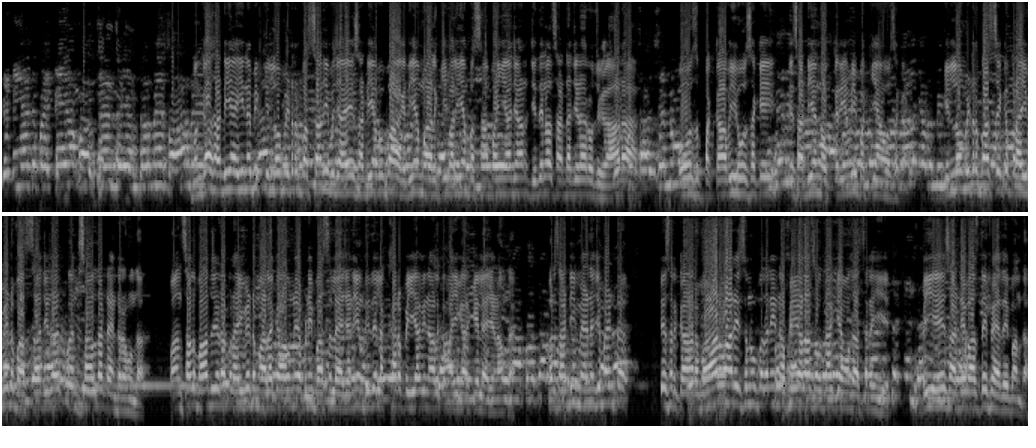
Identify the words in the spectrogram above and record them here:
ਗੱਡੀਆਂ 'ਚ ਬੈਠੇ ਆ ਬੱਸ ਸਟੈਂਡ ਦੇ ਅੰਦਰ ਨੇ ਬਾਹਰ ਨੇ। ਮੰਗਾਂ ਸਾਡੀਆਂ ਇਹੀ ਨੇ ਵੀ ਕਿਲੋਮੀਟਰ ਬੱਸਾਂ ਦੀ ਬਜਾਏ ਸਾਡੀਆਂ ਵਿਭਾਗ ਦੀਆਂ ਮਾਲਕੀ ਵਾਲੀਆਂ ਬੱਸਾਂ ਪਾਈਆਂ ਜਾਣ ਜਿਹਦੇ ਨਾਲ ਸਾਡਾ ਜਿਹੜਾ ਰੋਜ਼ਗਾਰ ਆ ਉਹ ਪੱਕਾ ਵੀ ਹੋ ਸਕੇ ਤੇ ਸਾਡੀਆਂ ਨੌਕਰੀਆਂ ਵੀ ਪੱਕੀਆਂ ਹੋ ਸਕਣ। ਕਿਲੋਮੀਟਰ ਬੱਸ ਇੱਕ ਪ੍ਰਾਈਵੇਟ ਬੱਸ ਆ ਜਿਹੜਾ 5 ਸਾਲ ਦਾ ਟੈਂਡਰ ਹੁੰਦਾ। 5 ਸਾਲ ਬਾਅਦ ਜਿਹੜਾ ਪ੍ਰਾਈਵੇਟ ਮਾਲਕ ਆ ਉਹਨੇ ਆਪਣੀ ਬੱਸ ਲੈ ਜਾਣੀ ਹੁੰਦੀ ਤੇ ਲੱਖਾਂ ਰੁਪਈਆ ਵੀ ਨਾਲ ਕਮਾਈ ਕਰਕੇ ਲੈ ਜਾਣਾ ਹੁੰਦਾ। ਪਰ ਸਾਡੀ ਮੈਨੇਜਮੈਂਟ ਤੇ ਸਰਕਾਰ ਵਾਰ-ਵਾਰ ਇਸ ਨੂੰ ਪਤਾ ਨਹੀਂ ਨਫੇ ਵਾਲਾ ਸੌਦਾ ਕਿਉਂ ਦੱਸ ਰਹੀ ਹੈ ਵੀ ਇਹ ਸਾਡੇ ਵਾਸਤੇ ਫਾਇਦੇਮੰਦ ਆ।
